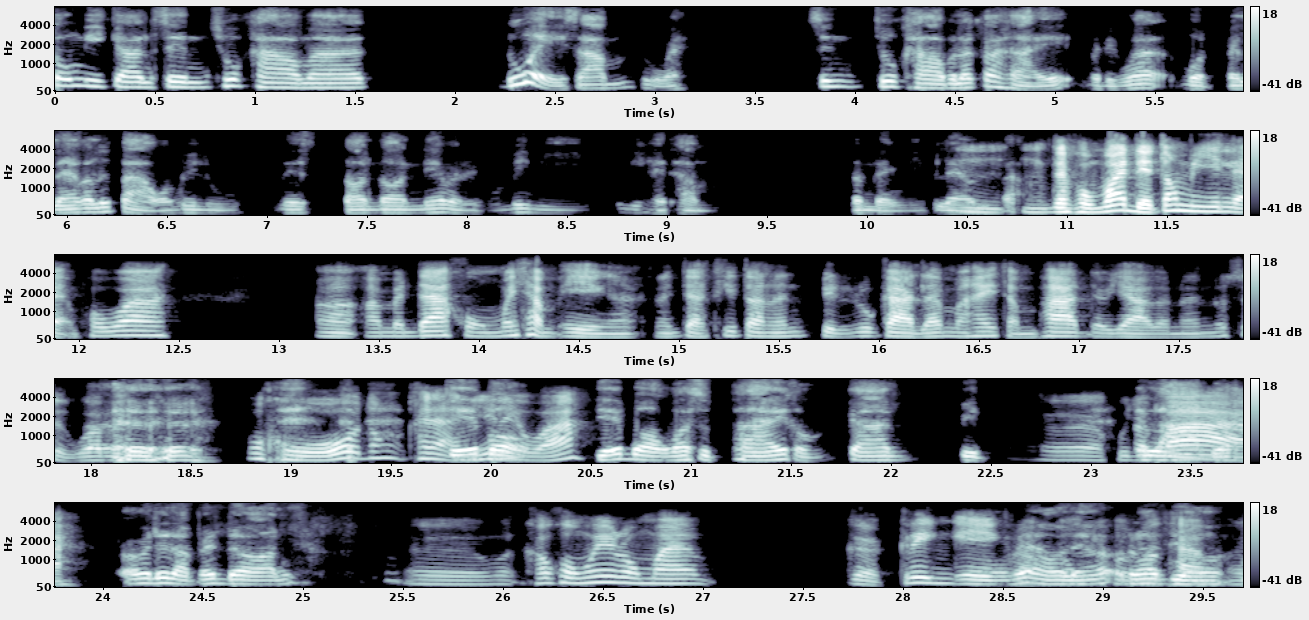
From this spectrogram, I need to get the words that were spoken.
ต้องมีการเซ็นชั่วคราวมาด้วยซ้ำถูกไหมซึ่งชั่วคราวไปแล้วก็หายหมายถึงว่าหมดไปแล้วก็หรือเปล่าก็ไม่รู้ ในตอนนอนเนี้ยหมายถึงว่าไม่มีไม่มีใครทำตำแหน่งนี้ไปแล้วหรือเปล่าอืมแต่ผมว่าเดี๋ยวต้องมีแหละ เพราะว่าอ่าอแมนด้าคงไม่ทำเองอะหลังจากที่ตอนนั้นปิดฤดูกาลแล้วมาให้สัมภาษณ์ยาวๆตอนนั้นรู้สึกว่าแบบโอ้โห ต้องขนาดเจ๊นี้บอกเลยเหรอวะเจ๊บอกว่าสุดท้ายของการปิด เออกูตจะลาบ้าดเนี่ยก็ไม่ได้ดับเป็นดอน เออเขาคงไม่ลงมาเกิดกลิ้งเองคงไม่เอาหรแล้วกต้องมีคนรอบเดียวมาทำเอ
